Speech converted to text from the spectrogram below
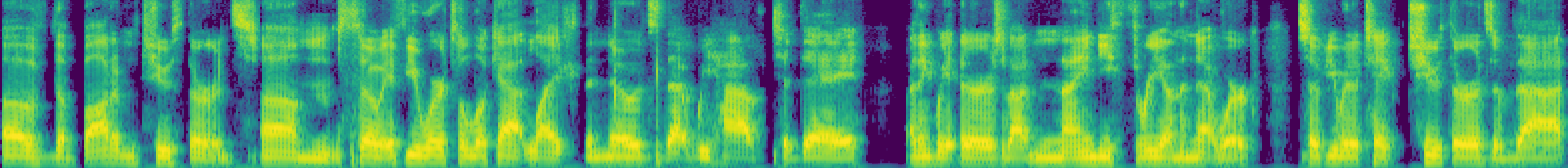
of the bottom two thirds. Um, so if you were to look at like the nodes that we have today, I think we, there's about 93 on the network. So if you were to take two thirds of that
